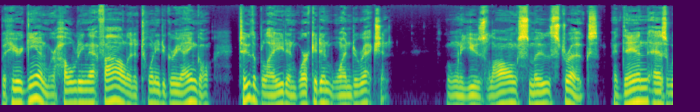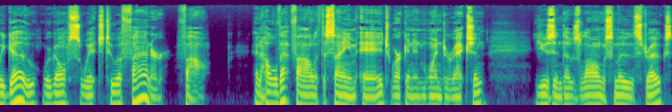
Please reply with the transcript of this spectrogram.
But here again, we're holding that file at a 20 degree angle to the blade and work it in one direction. We want to use long, smooth strokes. And then as we go, we're going to switch to a finer file and hold that file at the same edge, working in one direction, using those long, smooth strokes,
